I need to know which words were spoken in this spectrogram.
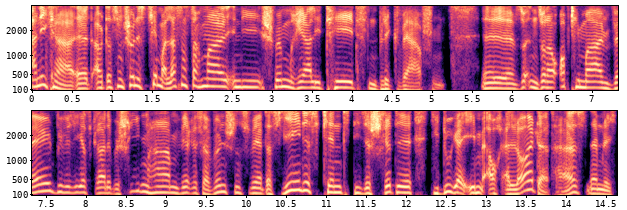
Annika, äh, aber das ist ein schönes Thema. Lass uns doch mal in die Schwimmrealität einen Blick werfen. Äh, so in so einer optimalen Welt, wie wir sie jetzt gerade beschrieben haben, wäre es ja wünschenswert, dass jedes Kind diese Schritte, die du ja eben auch erläutert hast, nämlich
